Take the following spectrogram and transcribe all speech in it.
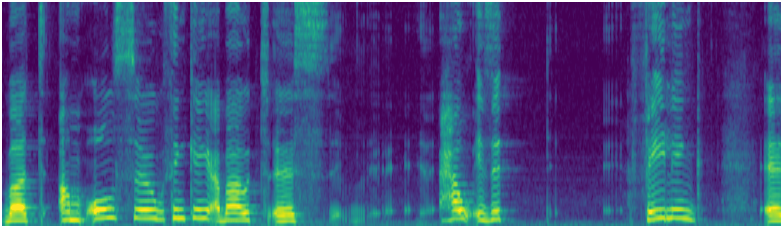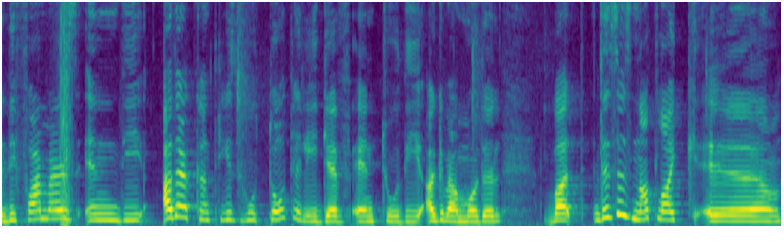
But I'm also thinking about uh, how is it failing uh, the farmers in the other countries who totally give into the AGRA model. But this is not like uh,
